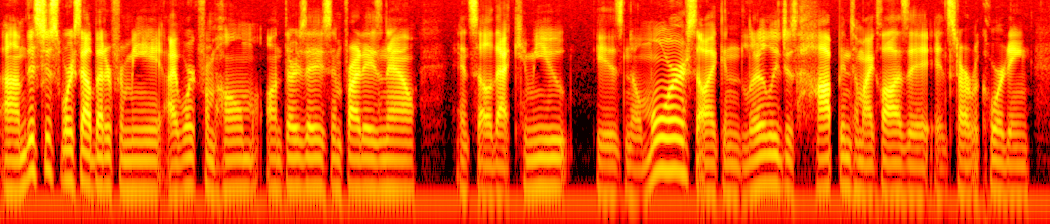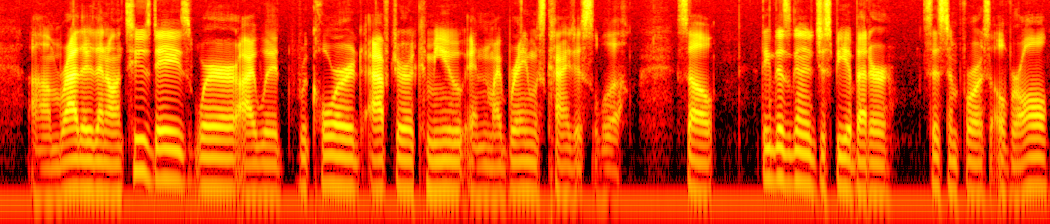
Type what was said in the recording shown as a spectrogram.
Um, this just works out better for me. I work from home on Thursdays and Fridays now. And so that commute is no more. So I can literally just hop into my closet and start recording. Um, rather than on Tuesdays where I would record after a commute and my brain was kind of just ugh, so I think this is going to just be a better system for us overall.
